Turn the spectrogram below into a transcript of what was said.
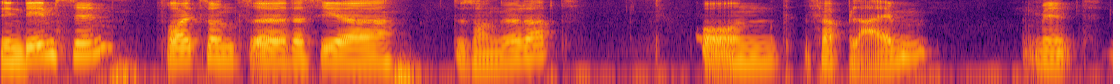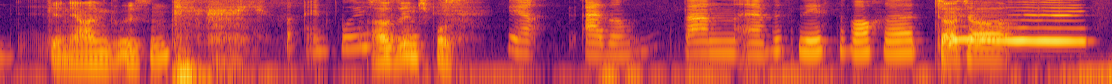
In dem Sinn freut es uns, äh, dass ihr das angehört habt und verbleiben mit genialen Grüßen So ein Bullshit. aus Innsbruck. Ja, also, dann äh, bis nächste Woche. Ciao, ciao. Tschüss.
